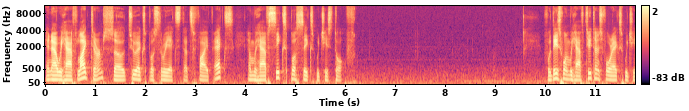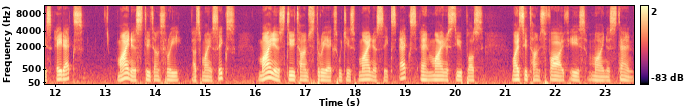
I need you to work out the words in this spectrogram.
and now we have like terms so 2x plus 3x that's 5x and we have 6 plus 6 which is 12 for this one we have 2 times 4x which is 8x minus 2 times 3 that's minus 6 minus 2 times 3x which is minus 6x and minus 2 plus minus 2 times 5 is minus 10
